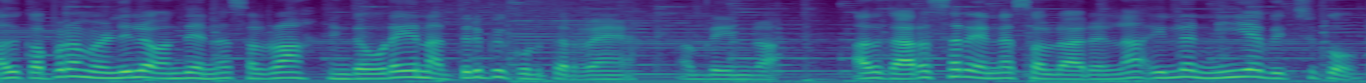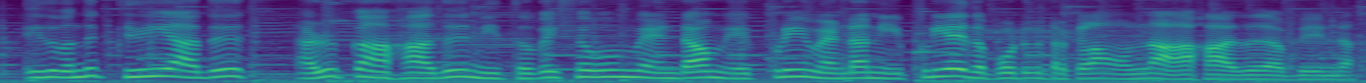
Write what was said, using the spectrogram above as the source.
அதுக்கப்புறம் வெளியில் வந்து என்ன சொல்கிறான் இந்த உடையை நான் திருப்பி கொடுத்துட்றேன் அப்படின்றான். அதுக்கு அரசர் என்ன சொல்கிறாருன்னா இல்லை நீயே வச்சுக்கோ. இது வந்து கிழியாது அழுக்காகாது நீ துவைக்கவும் வேண்டாம் எப்படியும் வேண்டாம் நீ இப்படியே இதை போட்டுக்கிட்டு இருக்கலாம் ஒன்றும் ஆகாது அப்படின்றான்.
